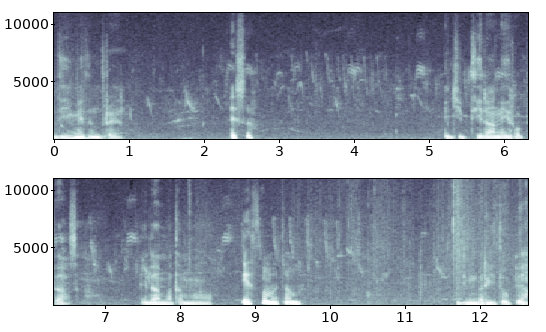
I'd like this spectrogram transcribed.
dimmi dentro. Eso. جبت إلى نيروبي أصلا إلى متى ما Eso matamos. دمبر إثيوبيا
